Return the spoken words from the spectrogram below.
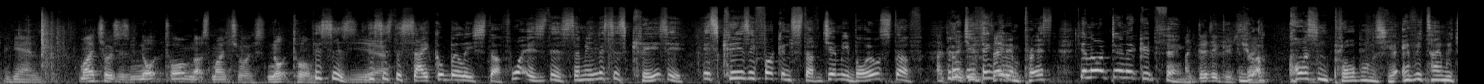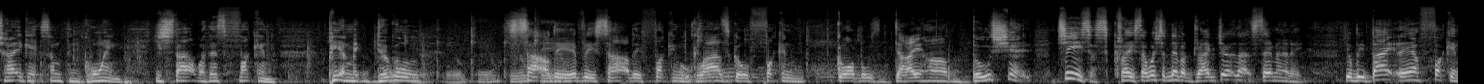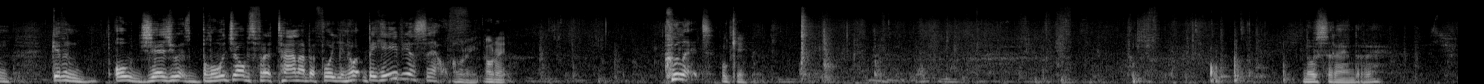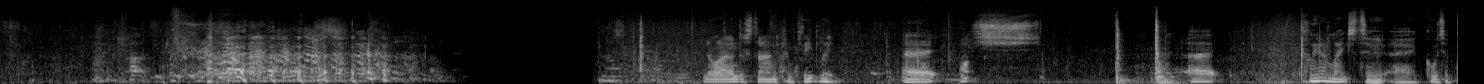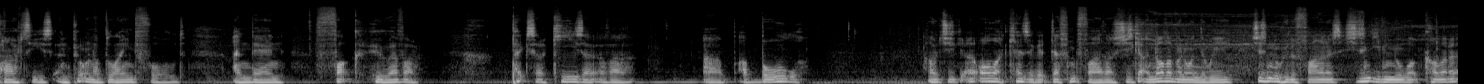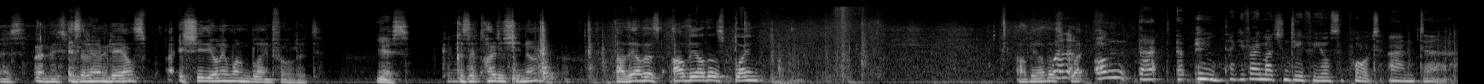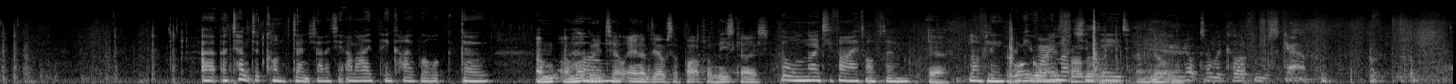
Again. My choice is not Tom. That's my choice, not Tom. This is this Yeah. is the psychobilly stuff. What is this? I mean, this is crazy. It's crazy fucking stuff. Jimmy Boyle stuff. I did Who do you think thing. you're impressed? You're not doing a good thing. I did a good You thing. are causing problems here. Every time we try to get something going, you start with this fucking Peter McDougall. Okay, okay, okay. Saturday, okay. every Saturday, fucking Glasgow, fucking Gorbals diehard bullshit. Jesus Christ, I wish I'd never dragged you out of that seminary. You'll be back there fucking giving old Jesuits blowjobs for a tanner before you know it. Behave yourself. All right, all right. Cool it. Okay. No surrender, eh? No, I understand completely. Uh, shh. Uh, Claire likes to uh, go to parties and put on a blindfold and then fuck whoever picks her keys out of a, a, a bowl. Or she's got, all her kids have got different fathers. She's got another one on the way. She doesn't know who the father is. She doesn't even know what colour it is. Is there anybody else? Is she the only one blindfolded? Yes. Because how does she know? Are the others? Are the others blind? Are the others Well, blind? on that, uh, thank you very much indeed for your support and uh, uh, attempt at confidentiality. And I think I will go I'm, I'm not going to tell anybody else apart from these guys. all 95 of them. Yeah. Lovely. Thank you very much further indeed. No. Can you not tell the colour from the scan?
